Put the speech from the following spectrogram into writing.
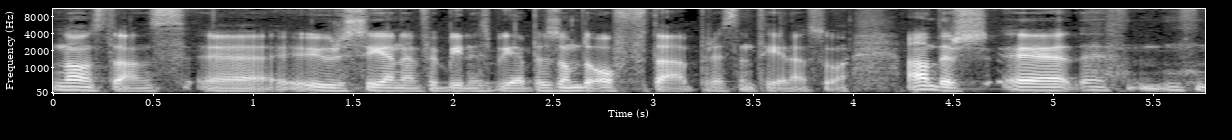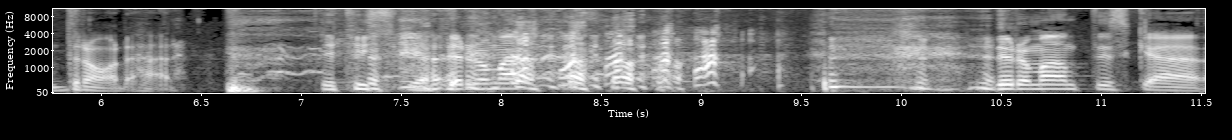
någonstans eh, ur scenen för bildningsbegreppet som det ofta presenteras så. Anders, eh, dra det här. Det tyska. det det romantiska ja,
